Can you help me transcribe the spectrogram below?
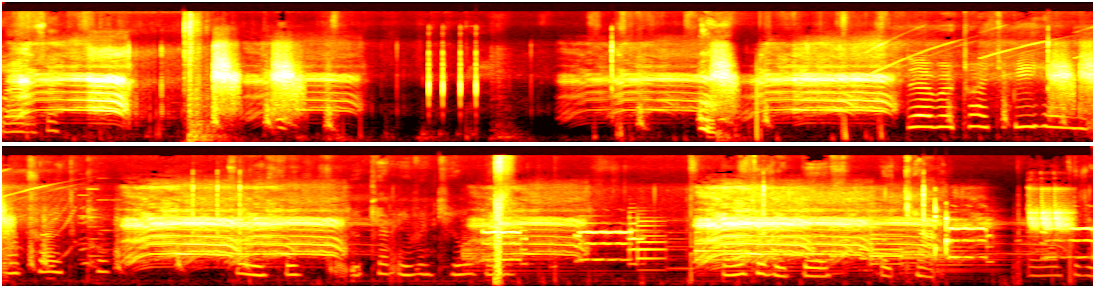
Yeah, or try to kill him. You can't even kill him. I want to be brave, but can't. I want to be.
